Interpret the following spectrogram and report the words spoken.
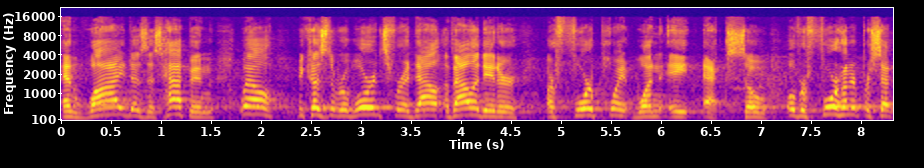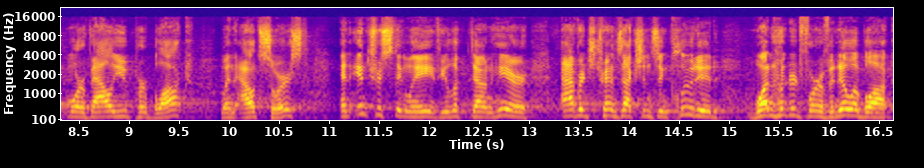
And why does this happen? Well, because the rewards for a, a validator are 4.18x, so over 400% more value per block when outsourced. And interestingly, if you look down here, average transactions included 100 for a vanilla block,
